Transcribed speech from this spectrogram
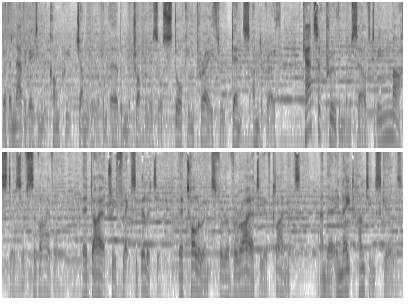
Whether navigating the concrete jungle of an urban metropolis or stalking prey through dense undergrowth, cats have proven themselves to be masters of survival. Their dietary flexibility, their tolerance for a variety of climates, and their innate hunting skills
